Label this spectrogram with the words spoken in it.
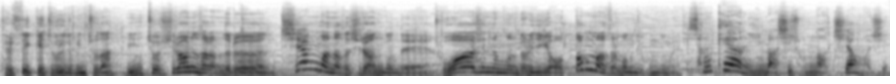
될 수 있겠지 우리도 민초단? 민초 싫어하는 사람들은 치약 만나서 싫어하는 건데 좋아하시는 분들은 이게 어떤 맛을 먹는지 궁금해. 상쾌한 이 맛이 좋나? 치약 맛이?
